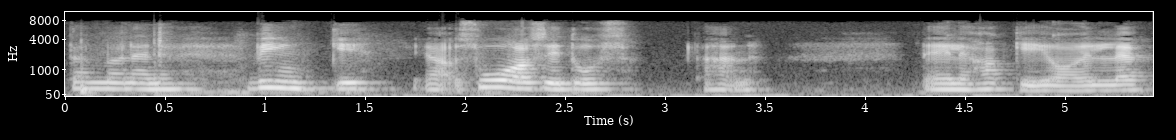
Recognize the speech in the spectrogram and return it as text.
tämmöinen vinkki ja suositus tähän teille hakijoille.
